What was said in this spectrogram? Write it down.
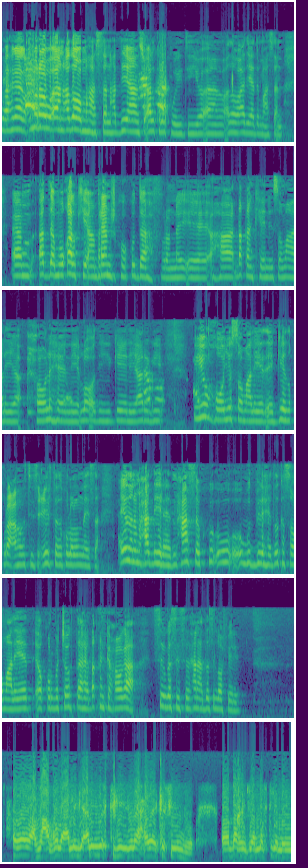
waa hagaag cumarow aan adoo mahadsan haddii aan su-aal kale ku weydiiyo um, adoo aad iyo aad mahadsan um, hadda muuqaalkii aan barnaamijka ku daahfuranay ee ahaa dhaqankeenii soomaaliya xoolaheenii lo-dii geelii arigii iyo hooyo soomaaliyeed ee geed quraca hoostiisa ciirteeda ku lolanaysa ayadana maxaad dhihi lahayd maxaase u gudbi lahayd dadka soomaaliyeed ee qurba joogta ah ee dhaqanka xoogaa si uga sii sadxan hadda si loo fiiriyo wax macquul ah aniga aniga naftigeydina xogaa ka siinbo oo dhaqanka naftiga naga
